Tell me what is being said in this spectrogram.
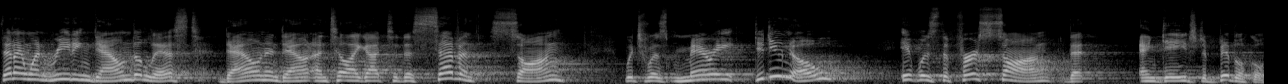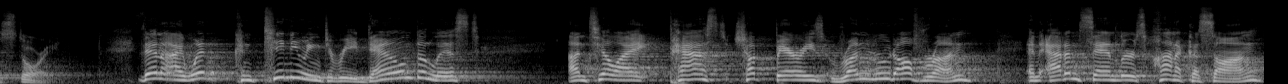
Then I went reading down the list, down and down, until I got to the seventh song, which was Mary. Did you know it was the first song that engaged a biblical story? Then I went continuing to read down the list until I passed Chuck Berry's Run Rudolph Run and Adam Sandler's Hanukkah song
